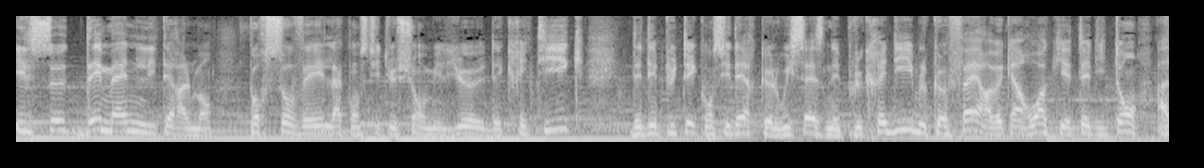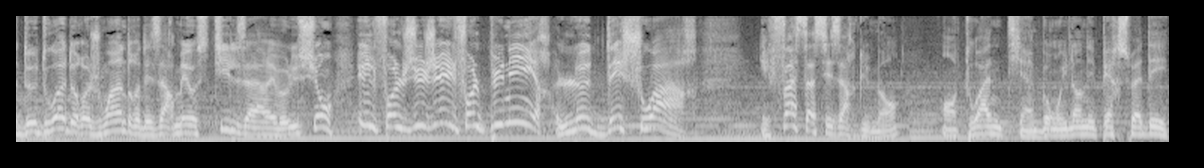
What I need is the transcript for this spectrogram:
Ils se démènent littéralement pour sauver la Constitution au milieu des critiques. Des députés considèrent que Louis XVI n'est plus crédible. Que faire avec un roi qui était, dit-on, à deux doigts de rejoindre des armées hostiles à la Révolution? Il faut le juger, il faut le punir, le déchoir. Et face à ces arguments, Antoine tient bon, il en est persuadé.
